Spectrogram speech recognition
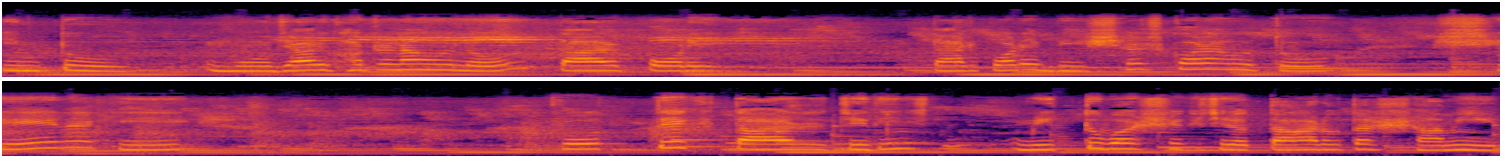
কিন্তু মজার ঘটনা হলো তারপরে তারপরে বিশ্বাস করা হতো সে নাকি প্রত্যেক তার যেদিন মৃত্যুবার্ষিকী ছিল তার ও তার স্বামীর,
